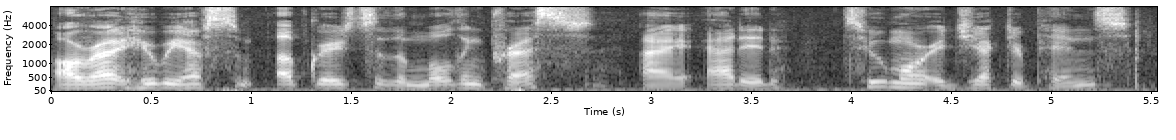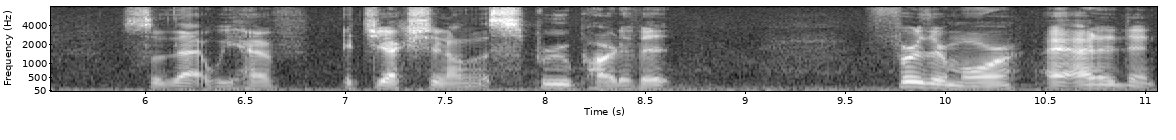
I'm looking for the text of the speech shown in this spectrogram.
Alright, here we have some upgrades to the molding press. I added two more ejector pins so that we have ejection on the sprue part of it. Furthermore, I added an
